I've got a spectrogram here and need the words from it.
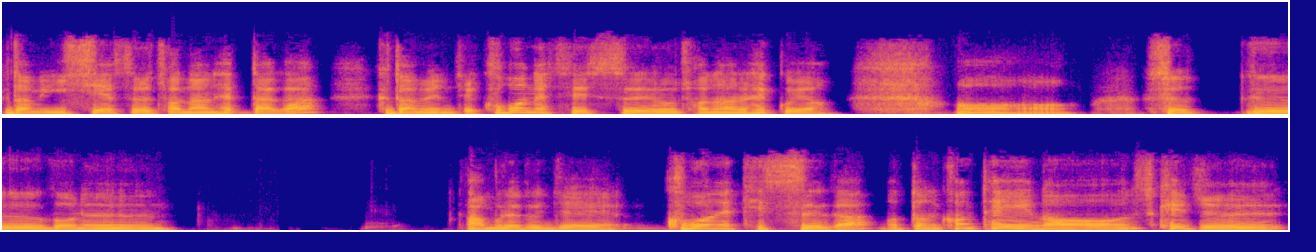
그다음에 ECS로 전환했다가 그다음에 이제 Kubernetes로 전환을 했고요. 어, 그래서 그거는 아무래도 이제 Kubernetes가 어떤 컨테이너 스케줄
